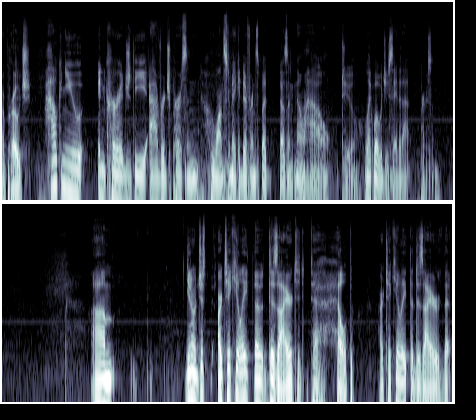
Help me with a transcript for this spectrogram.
approach. How can you encourage the average person who wants to make a difference but doesn't know how to? Like, what would you say to that person? Um, you know, just articulate the desire to to help, articulate the desire that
